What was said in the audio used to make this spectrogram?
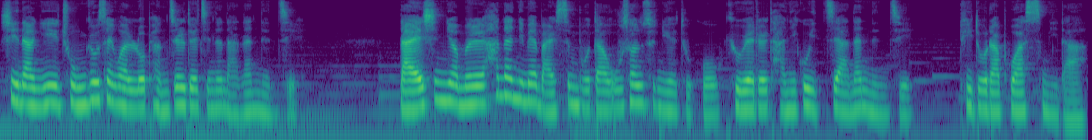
신앙이 종교 생활로 변질되지는 않았는지, 나의 신념을 하나님의 말씀보다 우선순위에 두고 교회를 다니고 있지 않았는지 뒤돌아 보았습니다.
